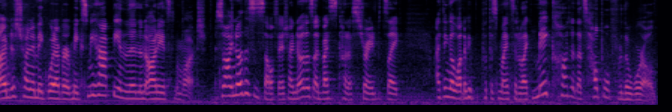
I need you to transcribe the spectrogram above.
I'm just trying to make whatever makes me happy and then an audience can watch. So I know this is selfish. I know this advice is kind of strange. It's like I think a lot of people put this mindset of like make content that's helpful for the world.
